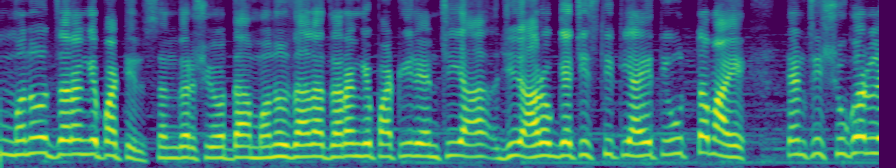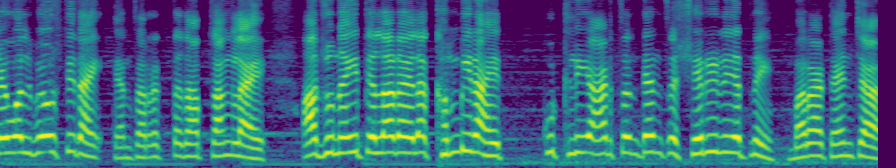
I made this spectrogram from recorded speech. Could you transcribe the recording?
मनोज जरांगे पाटील. संघर्ष योद्धा मनोजदादा जरांगे पाटील यांची जी आरोग्याची स्थिती आहे ती उत्तम आहे. त्यांची शुगर लेवल व्यवस्थित आहे. त्यांचा रक्तदाब चांगला आहे. अजूनही ते लढायला खंबीर आहेत. कुठली अडचण त्यांचं शरीर येत नाही. मराठ्यांच्या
